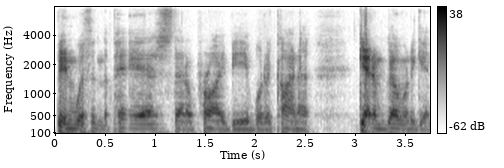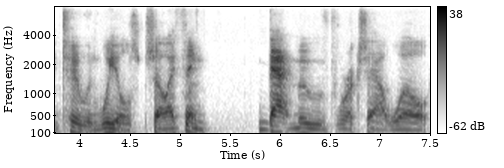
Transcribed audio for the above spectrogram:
been with in the past that'll probably be able to kind of get him going again too in wheels. So I think that move works out well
